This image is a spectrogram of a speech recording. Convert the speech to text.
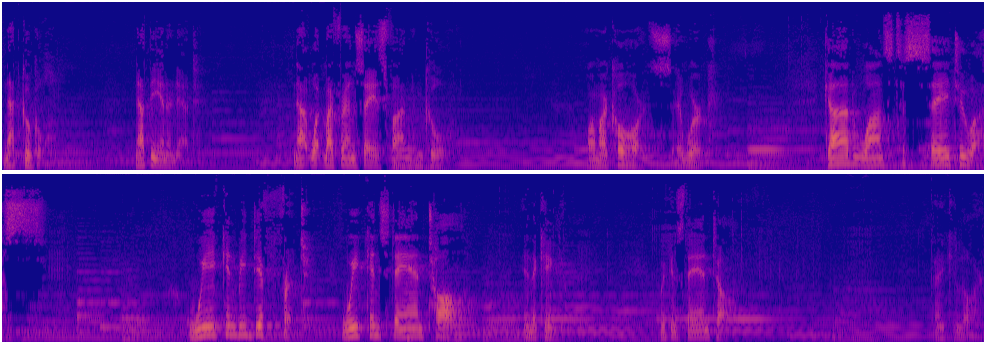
Not Google, not the internet, not what my friends say is fun and cool, or my cohorts at work. God wants to say to us, we can be different. We can stand tall in the kingdom. We can stand tall. Thank you, Lord.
